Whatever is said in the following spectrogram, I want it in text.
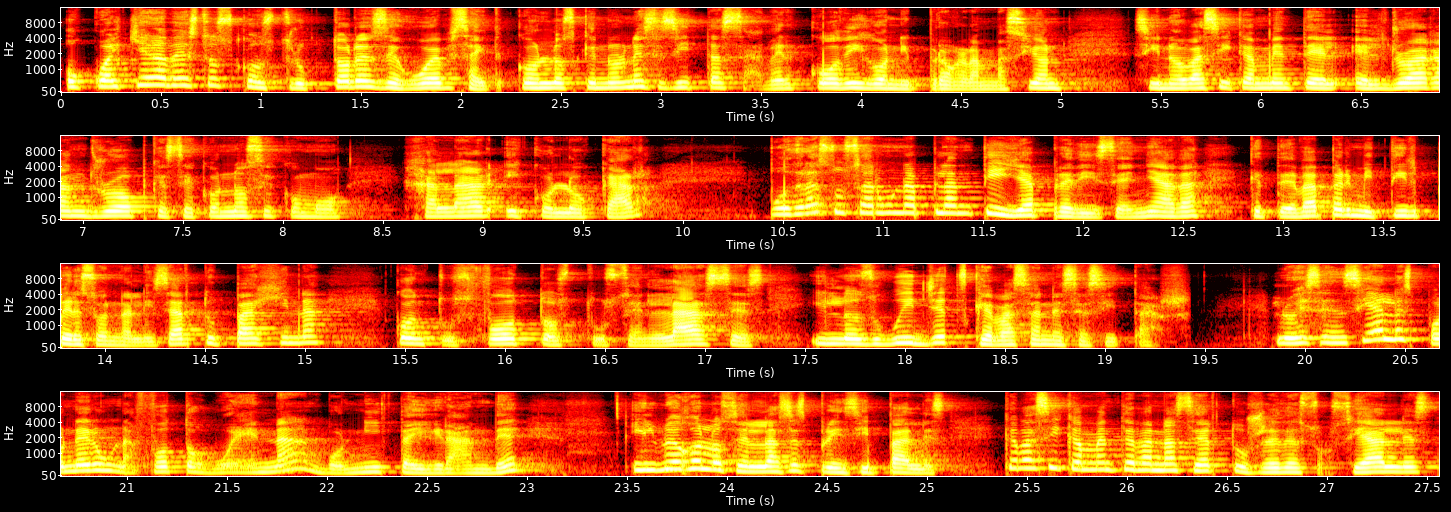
o cualquiera de estos constructores de website con los que no necesitas saber código ni programación, sino básicamente el, el drag and drop que se conoce como jalar y colocar, podrás usar una plantilla prediseñada que te va a permitir personalizar tu página con tus fotos, tus enlaces y los widgets que vas a necesitar. Lo esencial es poner una foto buena, bonita y grande, y luego los enlaces principales, que básicamente van a ser tus redes sociales,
